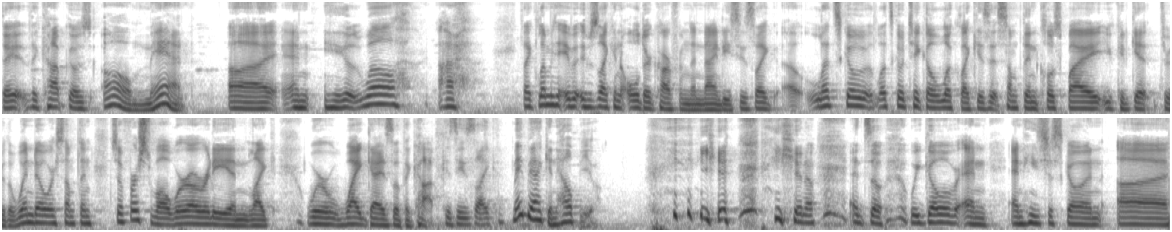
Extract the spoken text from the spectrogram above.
the the cop goes, "Oh man," uh, and he goes, "Well, uh, like let me." It, was like an older car from the '90s. He's like, uh, "Let's go. Let's go take a look. Like, is it something close by you could get through the window or something?" So first of all, we're already in like we're white guys with a cop because he's like, "Maybe I can help you." you know and so we go over and and he's just going uh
